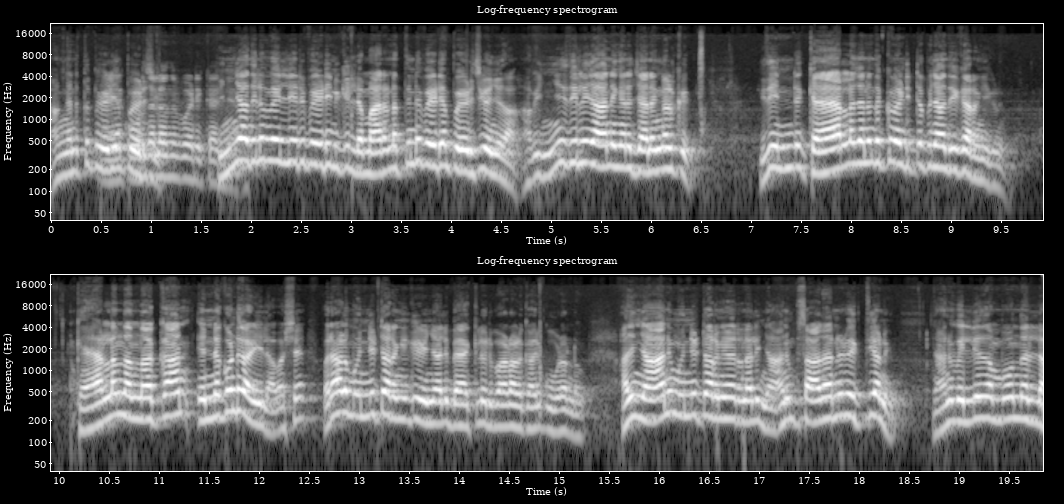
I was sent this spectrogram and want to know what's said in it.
അങ്ങനത്തെ പേടി ഞാൻ പേടിച്ചു. പിന്നെ അതിലും വലിയൊരു പേടി എനിക്കില്ല. മരണത്തിന്റെ പേടി ഞാൻ പേടിച്ചു കഴിഞ്ഞതാ. അപ്പം ഇനി ഇതിൽ ഞാൻ ഇങ്ങനെ ജനങ്ങൾക്ക് ഇത് എന്റെ കേരള ജനതയ്ക്ക് വേണ്ടിയിട്ടപ്പോൾ ഞാൻ ഇതിലേക്ക് ഇറങ്ങിക്കണം കേരളം നന്നാക്കാൻ എന്നെ കൊണ്ട് കഴിയില്ല. പക്ഷെ ഒരാൾ മുന്നിട്ട് ഇറങ്ങി കഴിഞ്ഞാൽ ബാക്കിൽ ഒരുപാട് ആൾക്കാർ കൂടെ ഉണ്ടാവും. അത് ഞാനും മുന്നിട്ട് ഇറങ്ങി പറഞ്ഞാൽ ഞാനും സാധാരണ ഒരു വ്യക്തിയാണ്. ഞാനും വലിയ സംഭവം ഒന്നല്ല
